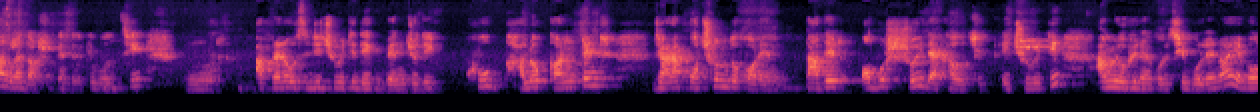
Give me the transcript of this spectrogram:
বাংলার দর্শকদেরকে বলছি আপনারা ওসিডি ছবিটি দেখবেন। যদি খুব ভালো কন্টেন্ট যারা পছন্দ করেন তাদের অবশ্যই দেখা উচিত এই ছবিটি। আমি অভিনয় করেছি বলে নয় এবং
